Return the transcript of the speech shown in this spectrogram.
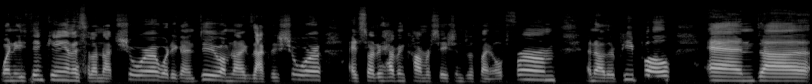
When are you thinking?" And I said, "I'm not sure. What are you gonna do?" "I'm not exactly sure." I started having conversations with my old firm and other people, and, uh,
